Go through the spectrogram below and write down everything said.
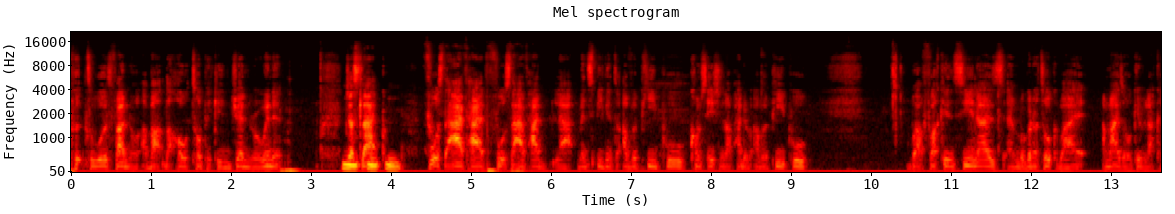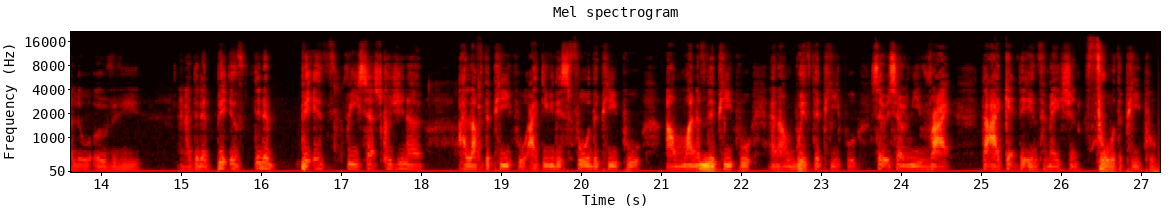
put towards Fano about the whole topic in general, innit? Just mm, mm, like mm. Thoughts that I've had, thoughts that I've had like when speaking to other people, conversations I've had with other people. But fucking seeing as and we're gonna talk about it, I might as well give like a little overview. And I did a bit of did a bit of research because you know I love the people. I do this for the people. I'm one of the mm. people and I'm with the people. So it's only right that I get the information for the people.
